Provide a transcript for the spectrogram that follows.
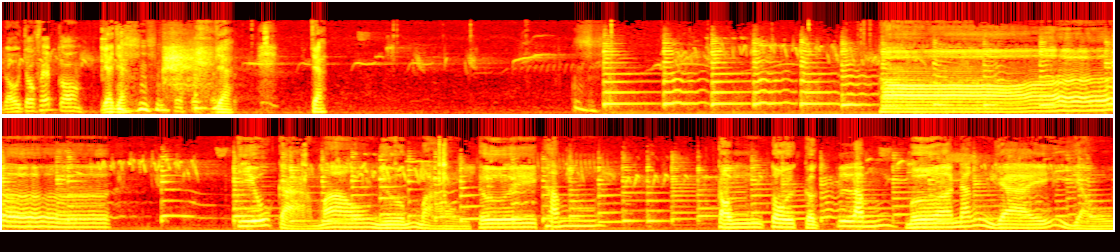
Rồi cho phép con. Dạ dạ. Dạ Cha Họ Chiếu cà mau nhuộm màu tươi thắm. Công tôi cực lắm, Mưa nắng dài dầu.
